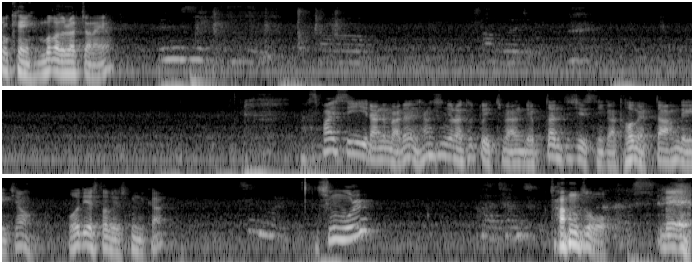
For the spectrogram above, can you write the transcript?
오케이, 뭐가 놀랍잖아요. 음식이 더... 아 뭐야 저거. 스파이시라는 말은 향신료라는 뜻도 있지만 맵다는 뜻이 있으니까 더 맵다 하면 되겠죠. 어디에서 더 맵습니까? 식물. 식물? 아 장소. 장소. 네.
